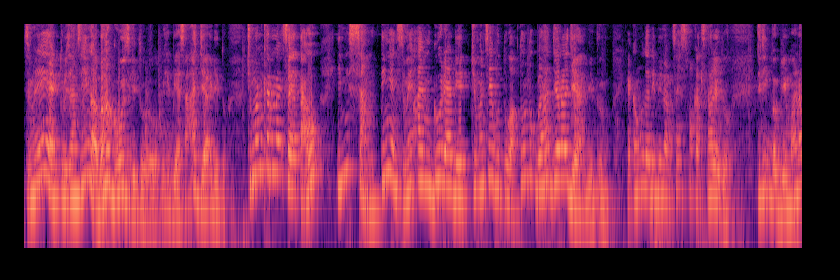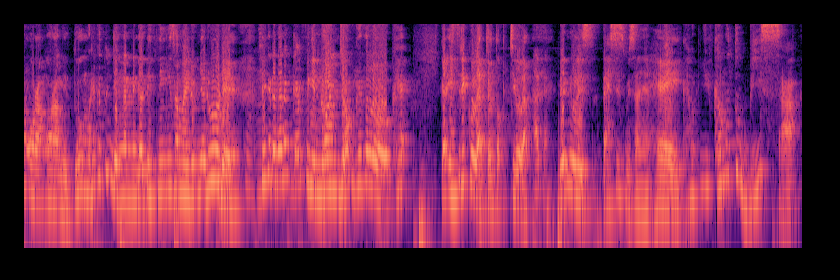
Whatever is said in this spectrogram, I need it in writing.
sebenarnya ya, tulisan saya nggak bagus gitu loh, ya, biasa aja gitu. Cuman karena saya tahu ini something yang sebenarnya I'm good at it, cuman saya butuh waktu untuk belajar aja gitu. Kayak kamu tadi bilang, saya sepakat sekali tuh. Jadi bagaimana orang-orang itu, mereka tuh jangan negatif thinking sama hidupnya dulu deh. Saya kadang-kadang kayak pengen nonjok gitu loh, kayak kayak istriku lah contoh kecil lah Oke. dia nulis tesis misalnya hey kamu, kamu tuh bisa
